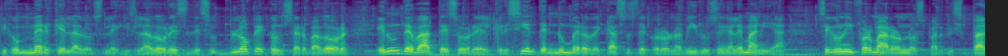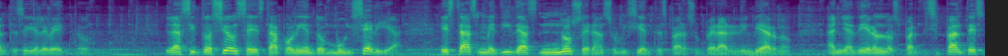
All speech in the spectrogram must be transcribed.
dijo Merkel a los legisladores de su bloque conservador en un debate sobre el creciente número de casos de coronavirus en Alemania, según informaron los participantes en el evento. La situación se está poniendo muy seria. Estas medidas no serán suficientes para superar el invierno, añadieron los participantes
